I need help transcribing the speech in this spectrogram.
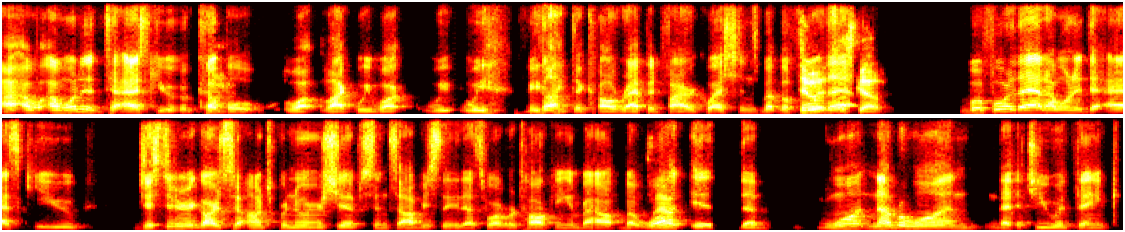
I, I, wanted to ask you a couple, what like we what we we we like to call rapid fire questions. But before that, let's go. Before that, I wanted to ask you just in regards to entrepreneurship, since obviously that's what we're talking about. But what is the one number one that you would think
